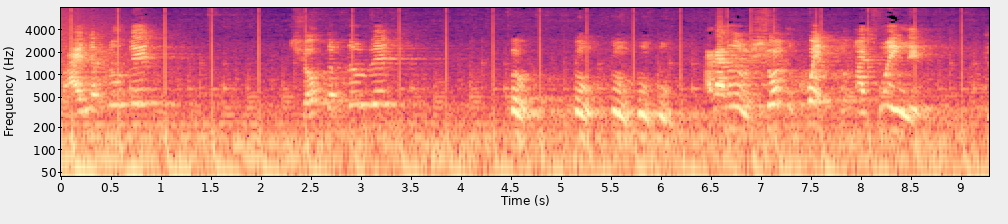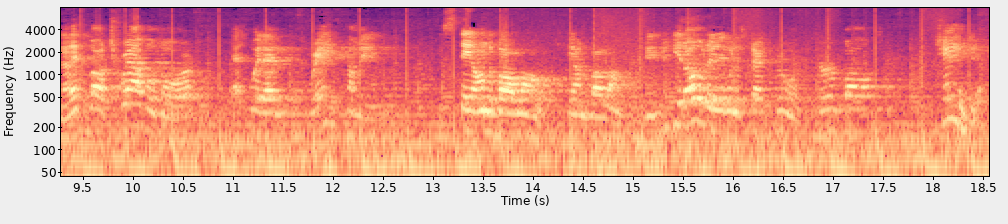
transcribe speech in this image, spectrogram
wind up a little bit, choked up a little bit, boom, boom, boom, boom, boom. I got a little short and quick with my swing in. And I let the ball travel more. That's where that range come in. To stay on the ball longer, stay on the ball longer. As you get older, they're gonna start throwing curveballs, change ups.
